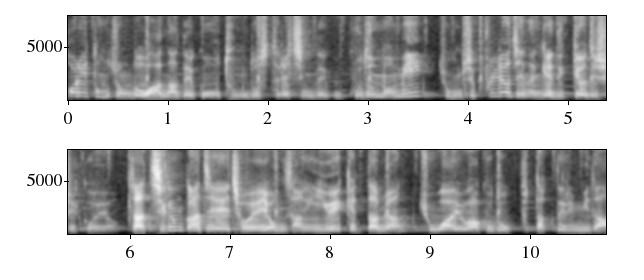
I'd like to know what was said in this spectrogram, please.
허리 통증도 완화되고 등도 스트레칭되고 굳은 몸이 조금씩 풀려지는 게 느껴지실 거예요. 자, 지금까지 저의 영상이 유익했다면 좋아요와 구독 부탁드립니다.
